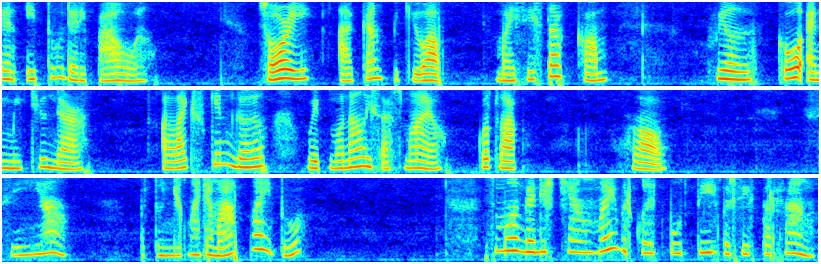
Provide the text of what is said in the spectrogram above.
dan itu dari Paul. Sorry, I can't pick you up. My sister come. We'll go and meet you there. A light skin girl with Mona Lisa smile. Good luck. Hello. Sial, petunjuk macam apa itu? Semua gadis Chiang Mai berkulit putih bersih terang.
